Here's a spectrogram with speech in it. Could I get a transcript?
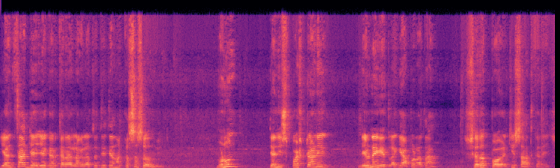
यांचाच जय जयकार करायला लागला तर ते त्यांना कसं सहन होईल? म्हणून त्यांनी स्पष्ट आणि निर्णय घेतला की आपण आता शरद पवारांची साथ करायची.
